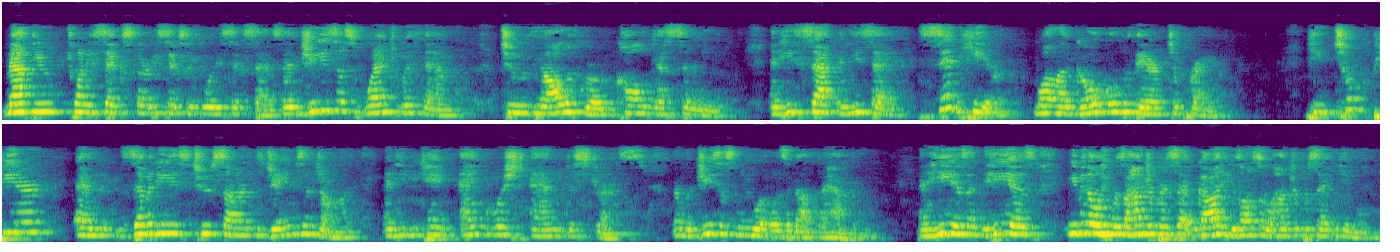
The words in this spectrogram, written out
Matthew 26, 36 to 46 says, Then Jesus went with them to the olive grove called Gethsemane. And he sat and he said, Sit here while I go over there to pray. He took Peter and Zebedee's two sons, James and John, and he became anguished and distressed. Remember, Jesus knew what was about to happen. And he is, he is, even though he was 100% God, he was also 100% human.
